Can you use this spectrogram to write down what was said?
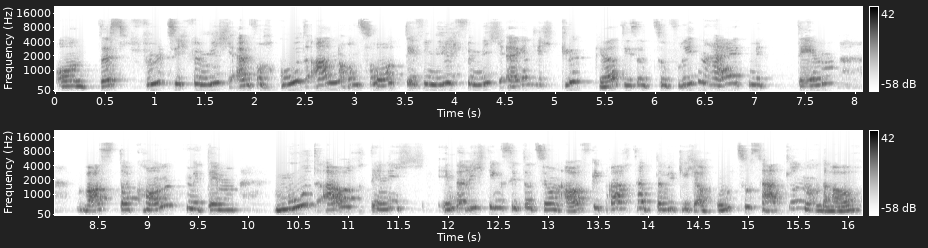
Und das fühlt sich für mich einfach gut an und so definiere ich für mich eigentlich Glück, ja, diese Zufriedenheit mit dem, was da kommt, mit dem Mut auch, den ich in der richtigen Situation aufgebracht habe, da wirklich auch umzusatteln und mhm. auch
